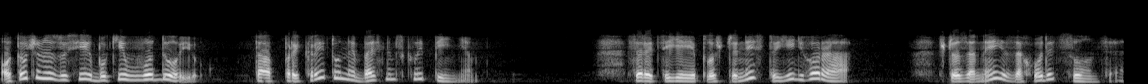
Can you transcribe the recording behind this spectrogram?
оточену з усіх боків водою та прикриту небесним склепінням. Серед цієї площини стоїть гора, що за неї заходить сонце.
